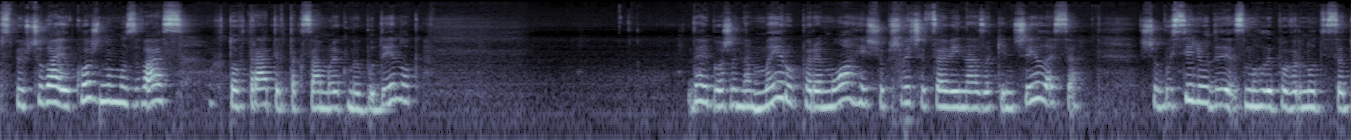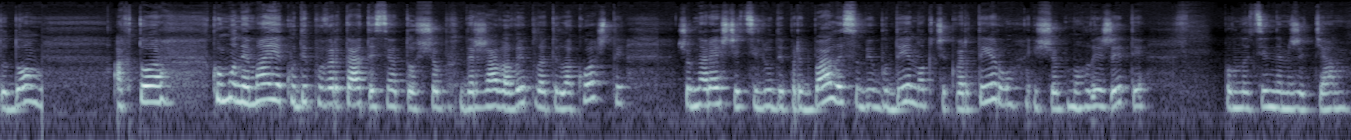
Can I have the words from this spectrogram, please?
співчуваю кожному з вас, хто втратив так само, як ми, будинок. Дай Боже нам миру, перемоги, щоб швидше ця війна закінчилася, щоб усі люди змогли повернутися додому. А хто кому немає куди повертатися, то щоб держава виплатила кошти, щоб нарешті ці люди придбали собі будинок чи квартиру і щоб могли жити повноцінним життям,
